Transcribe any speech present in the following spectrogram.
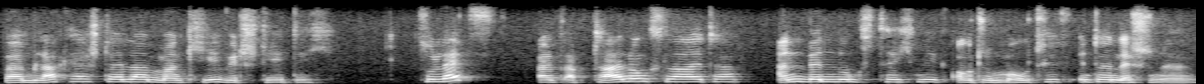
beim Lackhersteller Mankiewicz tätig. Zuletzt als Abteilungsleiter Anwendungstechnik Automotive International.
